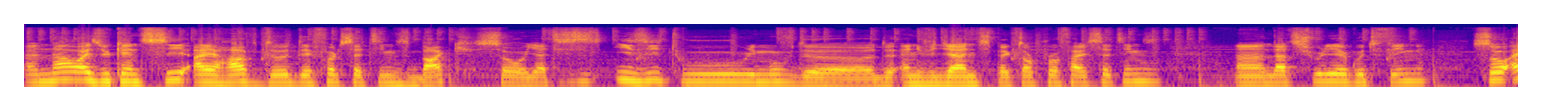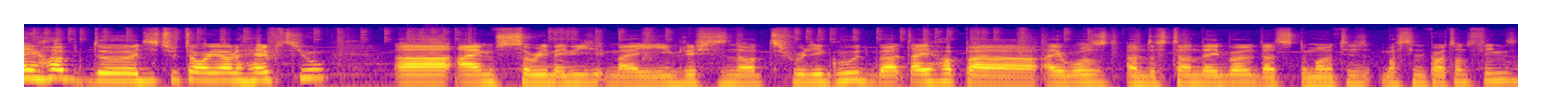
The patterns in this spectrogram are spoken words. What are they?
And now as you can see I have the default settings back, so yeah this is easy to remove the, the NVIDIA Inspector profile settings and that's really a good thing. So I hope the, this tutorial helps you. Uh, I'm sorry maybe my English is not really good, but I hope uh, I was understandable, that's the most, most important things.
